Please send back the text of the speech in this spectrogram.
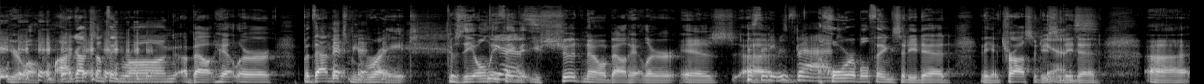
You're welcome. I got something wrong about Hitler, but that makes me right because the only thing that you should know about Hitler is, uh, that he was bad. horrible things that he did, the atrocities that he did. Uh,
